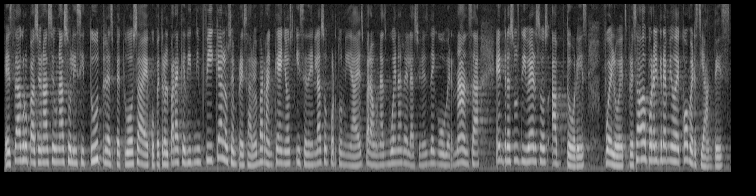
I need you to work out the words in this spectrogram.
Esta agrupación hace una solicitud respetuosa a Ecopetrol para que dignifique a los empresarios barranqueños y se den las oportunidades para unas buenas relaciones de gobernanza entre sus diversos actores. Fue lo expresado por el gremio de comerciantes.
